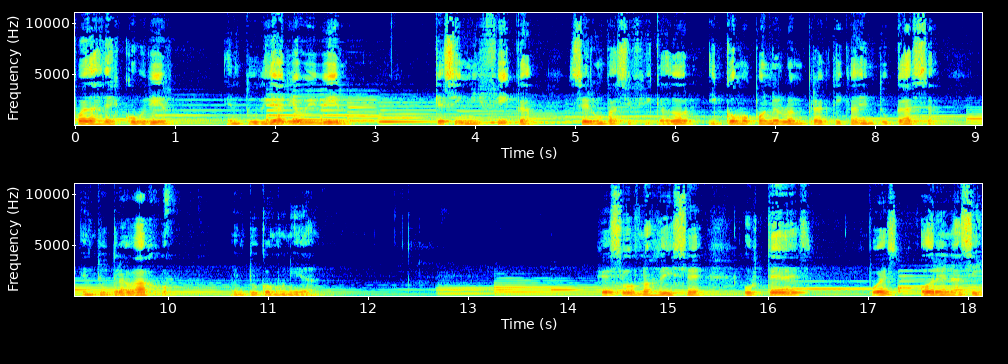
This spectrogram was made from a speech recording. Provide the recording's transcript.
puedas descubrir en tu diario vivir qué significa ser un pacificador y cómo ponerlo en práctica en tu casa, en tu trabajo, en tu comunidad. Jesús nos dice, ustedes pues oren así.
